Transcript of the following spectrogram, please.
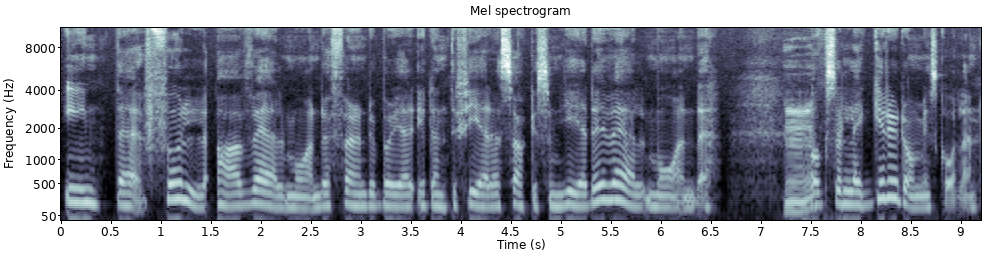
är inte full av välmående förrän du börjar identifiera saker som ger dig välmående. Mm. Och så lägger du dem i skålen.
